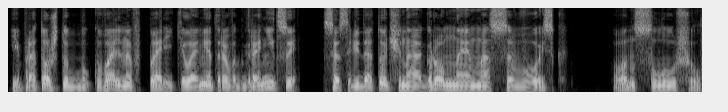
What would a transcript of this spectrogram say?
и про то, что буквально в паре километров от границы сосредоточена огромная масса войск, он слушал,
